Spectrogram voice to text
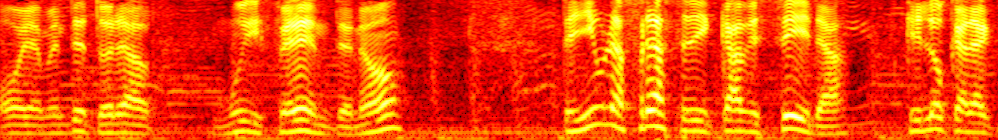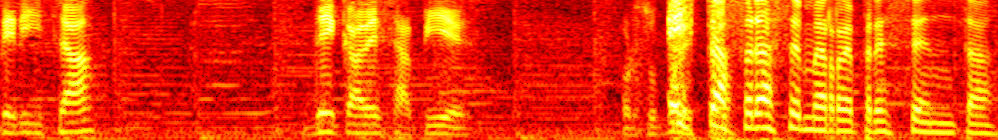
obviamente todo era muy diferente, ¿no? Tenía una frase de cabecera que lo caracteriza de cabeza a pies, por supuesto. Esta frase me representa.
